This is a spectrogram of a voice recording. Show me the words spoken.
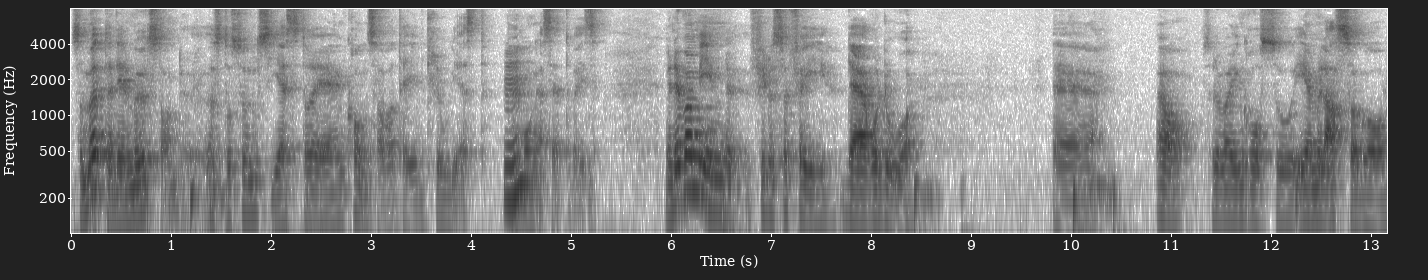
som mötte en del motstånd. Östersunds gäster är en konservativ kroggäst Mm. på många sätt och vis. Men det var min filosofi där och då. Eh, ja, så det var Ingrosso, Emil Assergård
